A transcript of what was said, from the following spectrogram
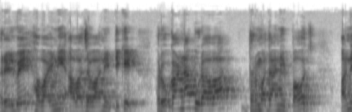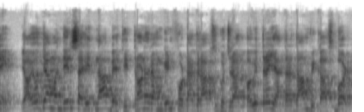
રેલવે, હવાઈની આવા જવાની ટિકિટ, રોકાણના પુરાવા, ધર્મદાની પહોંચ અને અયોધ્યા મંદિર સહિતના બેથી ત્રણ રંગીન ફોટોગ્રાફ્સ ગુજરાત પવિત્ર યાત્રાધામ વિકાસ બોર્ડ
